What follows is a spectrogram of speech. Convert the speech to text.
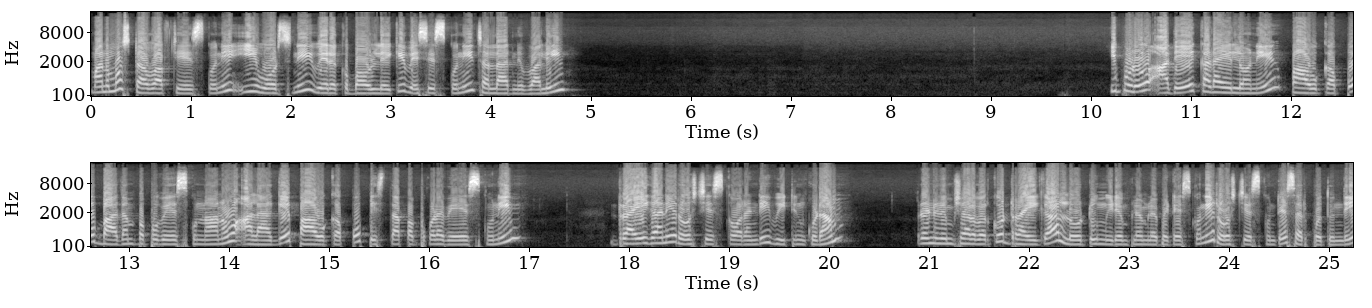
మనము స్టవ్ ఆఫ్ చేసుకొని ఈ ఓట్స్ని వేరొక బౌల్లోకి వేసేసుకొని చల్లారనివ్వాలి. ఇప్పుడు అదే కడాయిలోనే పావు కప్పు బాదం పప్పు వేసుకున్నాను. అలాగే పావు కప్పు పిస్తా పప్పు కూడా వేసుకుని డ్రైగానే రోస్ట్ చేసుకోవాలండి వీటిని కూడా. రెండు నిమిషాల వరకు డ్రైగా లో టు మీడియం ఫ్లేమ్లో పెట్టేసుకొని రోస్ట్ చేసుకుంటే సరిపోతుంది.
